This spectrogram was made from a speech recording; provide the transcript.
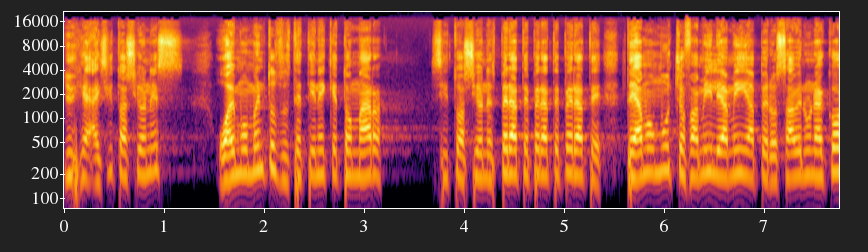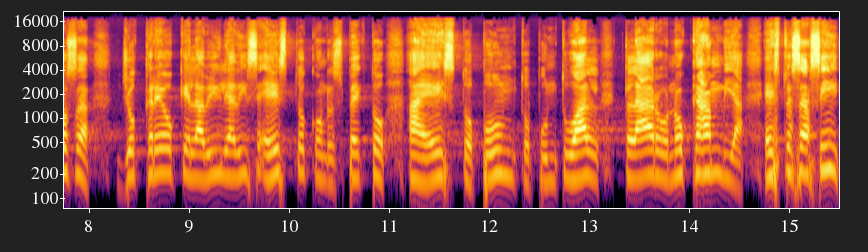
Yo dije, hay situaciones o hay momentos donde usted tiene que tomar situaciones. Espérate, espérate, espérate. Te amo mucho familia mía, pero saben una cosa, yo creo que la Biblia dice esto con respecto a esto, punto, puntual, claro, no cambia. Esto es así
